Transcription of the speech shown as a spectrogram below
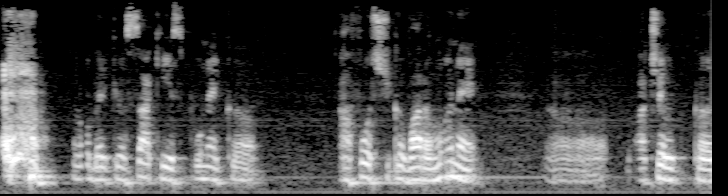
Robert Kiyosaki spune că a fost și că va rămâne uh, acel că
